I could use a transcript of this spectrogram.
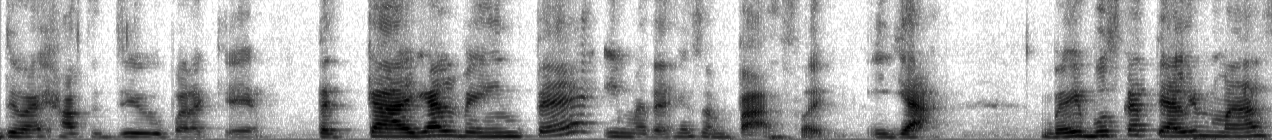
do I have to do para que te caiga el 20 y me dejes en paz? Like, y ya. Ve búscate a alguien más.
